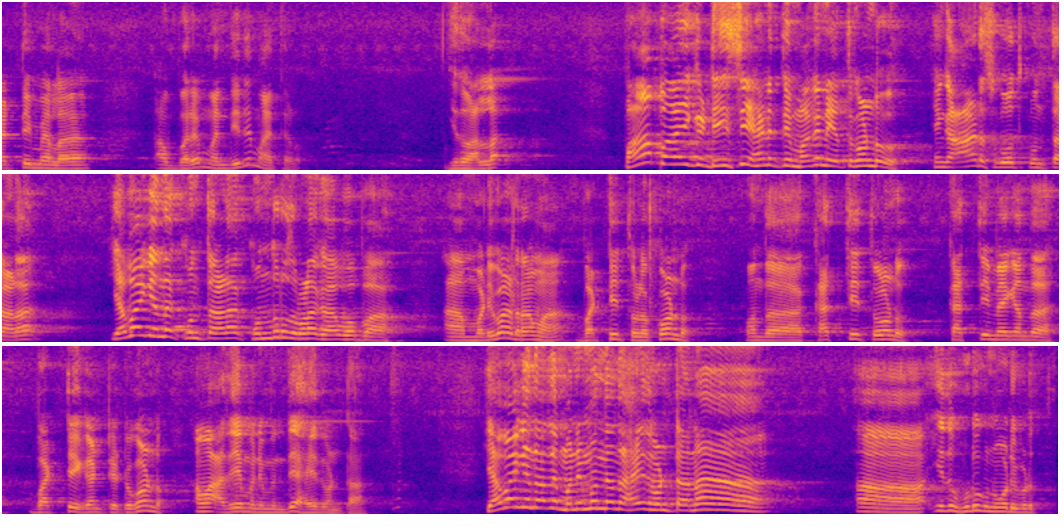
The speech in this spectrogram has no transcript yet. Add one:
ಕಟ್ಟಿ ಮೇಲೆ ಅವು ಬರೇ ಮಂದಿದೆ ಮಾತಾಡೋ ಇದು ಅಲ್ಲ. ಪಾಪ ಈಗ ಡಿ ಸಿ ಹೆಣ್ತಿ ಮಗನ ಎತ್ಕೊಂಡು ಹಿಂಗೆ ಆಡಿಸ್ಕೋತ ಕುಂತಾಳ. ಯಾವಾಗಿಂದ ಕುಂತಾಳ? ಕುಂದ್ರದೊಳಗೆ ಒಬ್ಬ, ಆ, ಮಡಿವಾಳ ರಾಮ ಬಟ್ಟೆ ತೊಳ್ಕೊಂಡು, ಒಂದು ಕತ್ತಿ ತೊಗೊಂಡು, ಕತ್ತಿ ಮ್ಯಾಗಿಂದ ಬಟ್ಟೆ ಗಂಟೆ ಇಟ್ಕೊಂಡು ಅವ ಅದೇ ಮನೆ ಮುಂದೆ ಹೈದು ಹೊಂಟ ಯಾವಾಗಿಂದ ಅದೇ ಮನೆ ಮುಂದೆ ಹೈದು ಹೊಂಟಾನ? ಇದು ಹುಡುಗ ನೋಡಿಬಿಡ್ತು.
